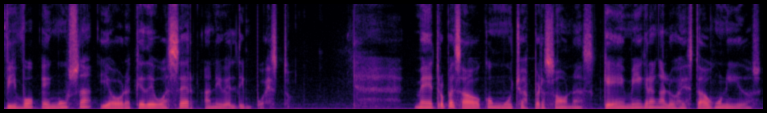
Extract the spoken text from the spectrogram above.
Vivo en USA y ahora qué debo hacer a nivel de impuesto. Me he tropezado con muchas personas que emigran a los Estados Unidos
